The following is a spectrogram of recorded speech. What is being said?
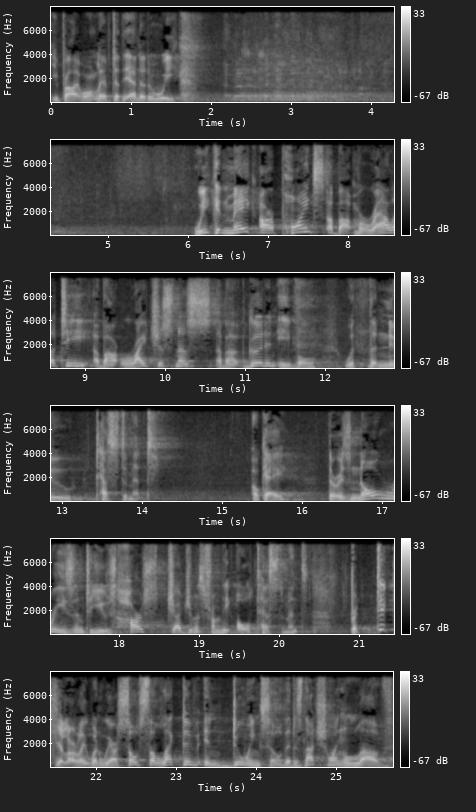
You probably won't live to the end of the week. We can make our points about morality, about righteousness, about good and evil with the New Testament. Okay? There is no reason to use harsh judgments from the Old Testament, particularly when we are so selective in doing so that is not showing love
